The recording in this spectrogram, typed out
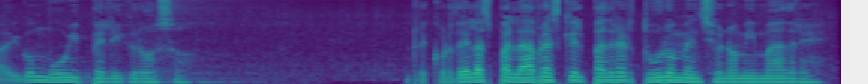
algo muy peligroso. Recordé las palabras que el padre Arturo mencionó a mi madre.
